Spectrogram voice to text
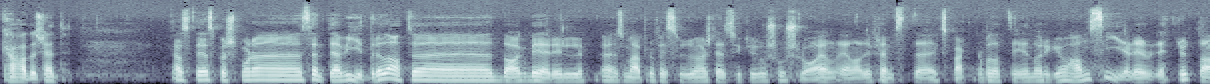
Hva hadde skjedd? Altså det spørsmålet sendte jeg videre da, til Dag Beril, eh, som er professor ved Universitetssykehuset Oslo, en, en av de fremste ekspertene på dette i Norge. og Han sier det rett ut. Da,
